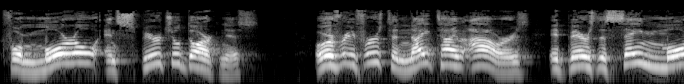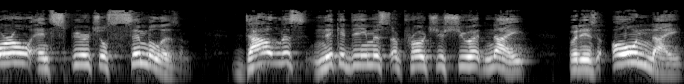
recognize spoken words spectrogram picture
for moral and spiritual darkness, or if it refers to nighttime hours, it bears the same moral and spiritual symbolism. Doubtless Nicodemus approached Yeshua at night but his own night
